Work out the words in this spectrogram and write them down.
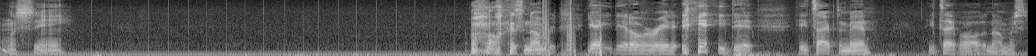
Let's see. Oh, his numbers. Yeah, he did overrate it. yeah, he did. He typed them in. He typed all the numbers.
